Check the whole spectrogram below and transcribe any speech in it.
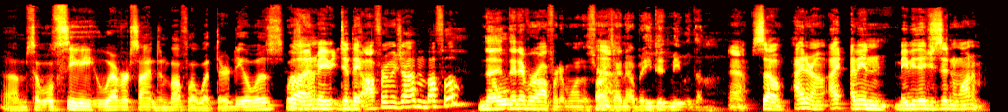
Um, so we'll see whoever signs in Buffalo what their deal was. was well, that? and maybe did they offer him a job in Buffalo? They, they never offered him one, as far as I know, but he did meet with them. Yeah. So I don't know. I, I mean, maybe they just didn't want him.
